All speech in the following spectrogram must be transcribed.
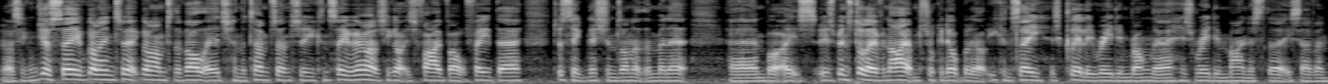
As you can just see, we've gone into it, gone onto the voltage and the temp sensor. You can see we've actually got his 5 volt feed there. Just the ignition's on at the minute. Um, but it's it's been stood overnight. I've stuck it up, but you can see it's clearly reading wrong there. It's reading minus 37.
